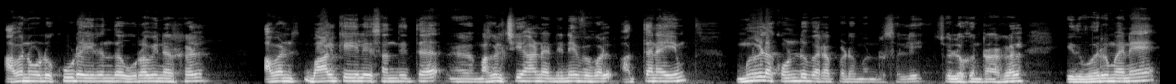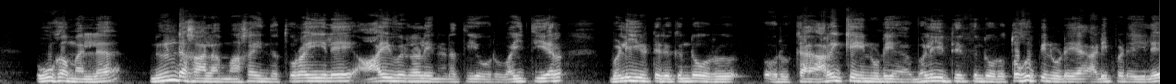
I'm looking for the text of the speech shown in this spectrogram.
அவனோடு கூட இருந்த உறவினர்கள் அவன் வாழ்க்கையிலே சந்தித்த மகிழ்ச்சியான நினைவுகள் அத்தனையும் மீள கொண்டு வரப்படும் என்று சொல்லி சொல்லுகின்றார்கள். இது வெறுமனே ஊகமல்ல நீண்ட காலமாக இந்த துறையிலே ஆய்வுகளை நடத்திய ஒரு வைத்தியர் வெளியிட்டிருக்கின்ற ஒரு ஒரு க அறிக்கையினுடைய வெளியிட்டிருக்கின்ற ஒரு தொகுப்பினுடைய அடிப்படையிலே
